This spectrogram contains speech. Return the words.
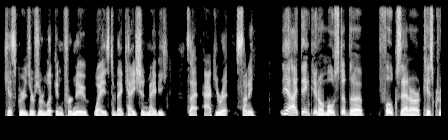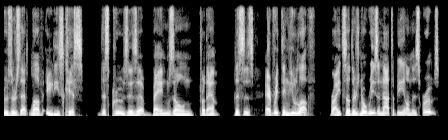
Kiss cruisers are looking for new ways to vacation, maybe. Is that accurate, Sonny? Yeah, I think, you know, most of the folks that are Kiss cruisers that love 80s Kiss, this cruise is a bang zone for them. This is everything you love, right? So there's no reason not to be on this cruise.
